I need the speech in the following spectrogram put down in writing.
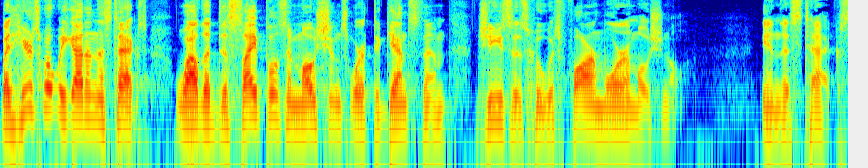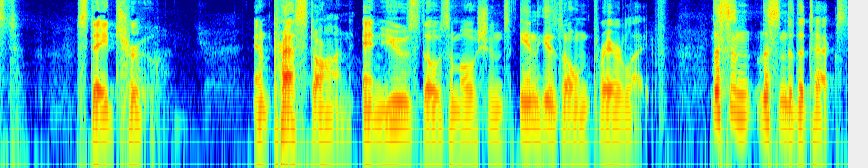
But here's what we got in this text while the disciples' emotions worked against them, Jesus, who was far more emotional in this text, stayed true and pressed on and used those emotions in his own prayer life. Listen, listen to the text.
